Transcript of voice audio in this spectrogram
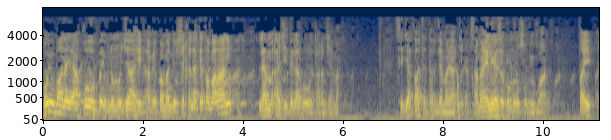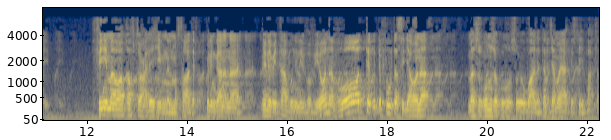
huyu bwana Yaqub ibn Mujahid ambaye kwamba ndio shekhe lake Tabarani lam ajid lahu tarjama sijapata tarjama yake kabisa maelezo kumhusu huyu bwana طيب فيما وقفت عليه من المصادر kulingana na vile vitabu nilivyoviona vote kutafuta sijaona mazungumzo kuhusu huyu bwana tarjama yake siipata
